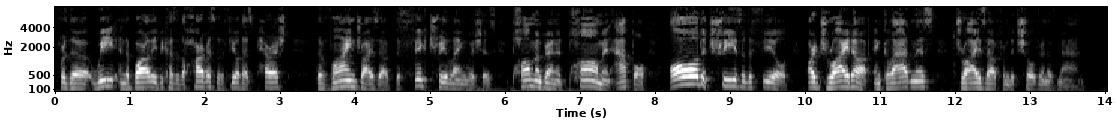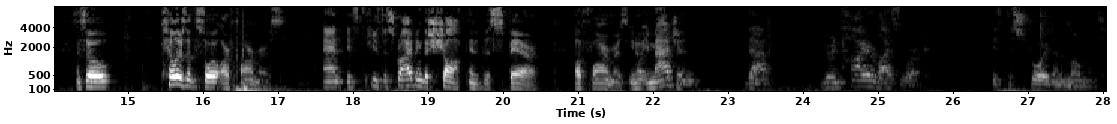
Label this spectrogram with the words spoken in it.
For the wheat and the barley, because of the harvest of the field, has perished. The vine dries up, the fig tree languishes, pomegranate, palm, and apple, all the trees of the field are dried up, and gladness dries up from the children of man. And so, tillers of the soil are farmers. And he's describing the shock and the despair of farmers. You know, imagine that your entire life's work is destroyed in a moment.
